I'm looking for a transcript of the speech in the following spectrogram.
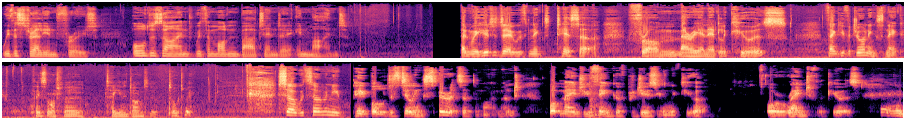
with Australian fruit, all designed with the modern bartender in mind. And we're here today with Nick Tesar from Marionette Liqueurs. Thank you for joining us, Nick. Thanks so much for taking the time to talk to me. So, with so many people distilling spirits at the moment, what made you think of producing a liqueur or a range of liqueurs? Uh,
